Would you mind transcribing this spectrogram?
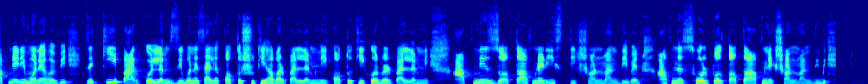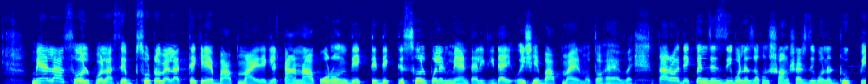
আপনারই মনে হবে যে কি পার করলাম? জীবনে চাইলে কত সুখী হবার পারলাম নি, কত কি করবার পারলাম নি। আপনি যত আপনার স্ত্রীর সম্মান দিবেন, আপনার সোলপোল তত আপনাকে সম্মান দিবে। মেলা সোলপোল আছে। ছোটোবেলার থেকে বাপ মায়ের এগুলো টানা পোড়ন দেখতে দেখতে সোলপোলের মেন্টালিটিটাই ওই সেই বাপ মায়ের মতো হয়ে যায়। তারাও দেখবেন যে জীবনে যখন সংসার জীবনে ঢুকবি,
